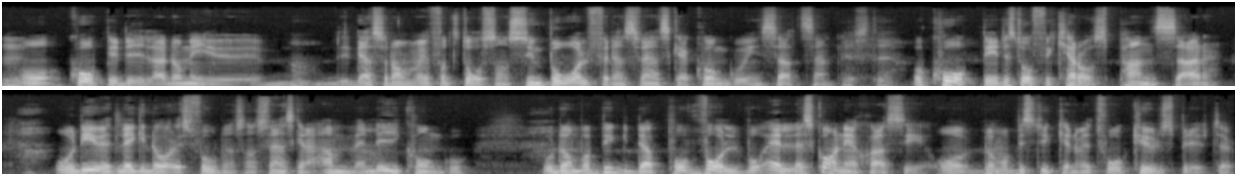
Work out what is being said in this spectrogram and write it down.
Mm. Och KP-bilar de är ju, mm. alltså de har fått stå som symbol för den svenska Kongo-insatsen. Och KP det står för kaross pansar. Och det är ju ett legendariskt fordon som svenskarna använde mm. i Kongo. Och de var byggda på Volvo eller Scania chassi och de var mm. bestyckade med två kulsprutor.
